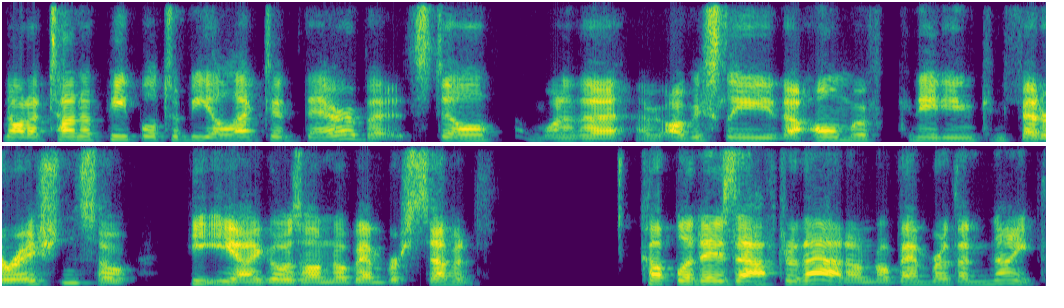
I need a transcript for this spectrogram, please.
not a ton of people to be elected there, but it's still one of the obviously the home of Canadian Confederation. So PEI goes on November 7th. A couple of days after that, on November the 9th,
